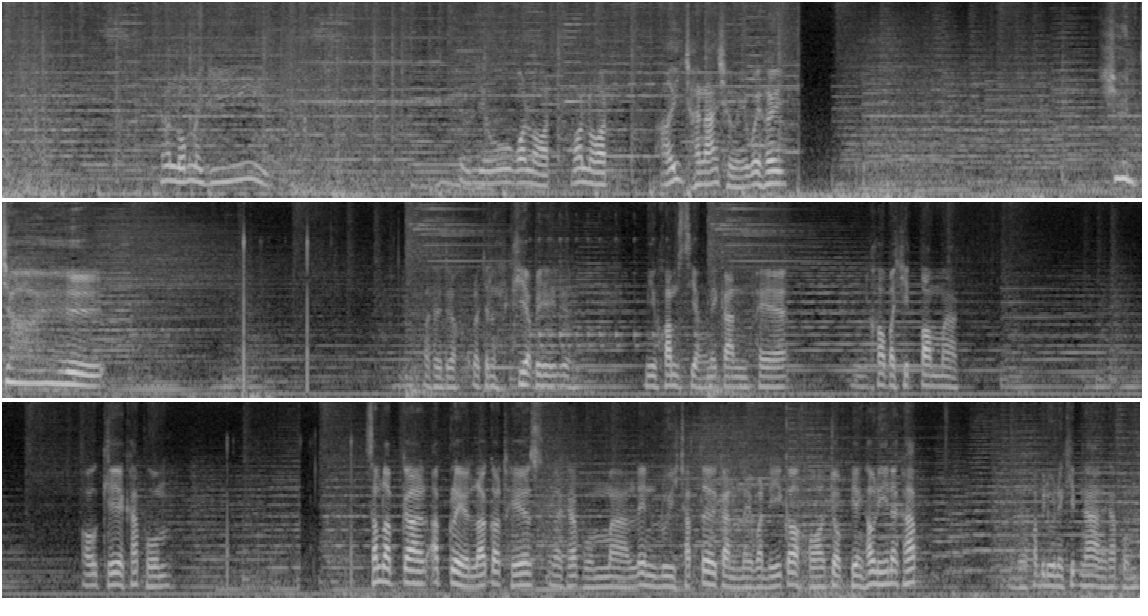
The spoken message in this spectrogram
ให้มันล้มเลยยิงเร็วๆวอลลอดวอลลอดเอ้ยชนะเฉยเว้ยเฮ้ยชื่นใจเอาเถอะเดี๋ยวเราจะเคลียร์ไปเรื่อยๆมีความเสี่ยงในการแพ้เข้าประชิดป้อมมาก โอเคครับผม สำหรับการอัปเกรดแล้วก็เทสนะครับผมมาเล่นลุยชัปเตอร์กันในวันนี้ก็ขอจบเพียงเท่านี้นะครับ เดี๋ยวเข้าไปดูในคลิปหน้านะครับผม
